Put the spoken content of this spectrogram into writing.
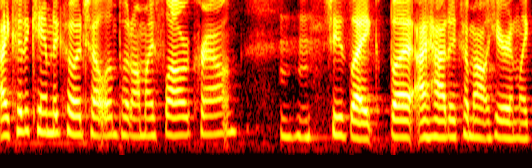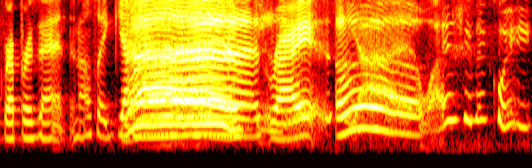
I could have came to Coachella and put on my flower crown. Mm-hmm. She's like, but I had to come out here and like represent. And I was like, yes. Yes. Yes. Right. yes. Oh, why is she the queen?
